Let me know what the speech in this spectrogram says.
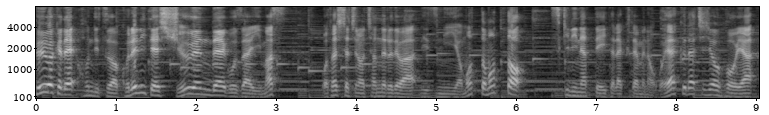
というわけで本日はこれにて終演でございます私たちのチャンネルではディズニーをもっともっと好きになっていただくためのお役立ち情報や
